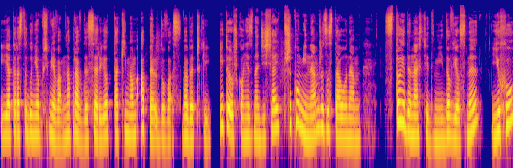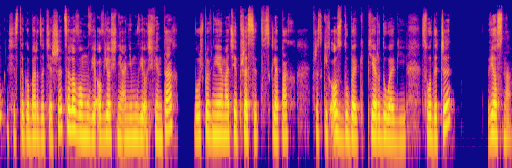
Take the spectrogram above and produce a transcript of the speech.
I ja teraz tego nie obśmiewam. Naprawdę, serio, taki mam apel do Was, babeczki. I to już koniec na dzisiaj. Przypominam, że zostało nam 111 dni do wiosny. Juhu, się z tego bardzo cieszę. Celowo mówię o wiośnie, a nie mówię o świętach, bo już pewnie macie przesyt w sklepach wszystkich ozdóbek, pierdółek i słodyczy. Wiosna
